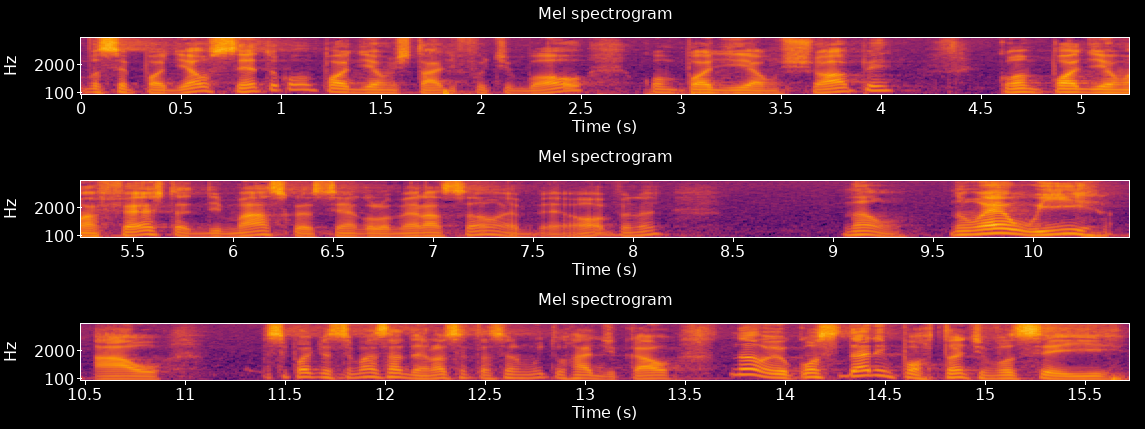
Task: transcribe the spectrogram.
Você pode ir ao centro, como pode ir a um estádio de futebol, como pode ir a um shopping, como pode ir a uma festa de máscara sem aglomeração, é, é óbvio, né? Não, não é o ir ao. Você pode pensar, mas Adenauer, você está sendo muito radical. Não, eu considero importante você ir.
